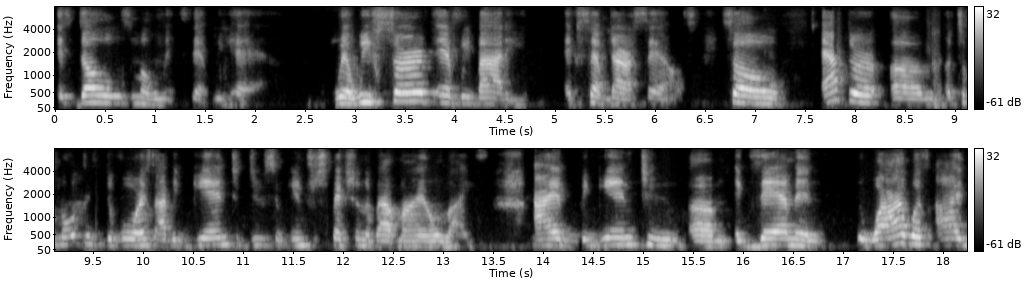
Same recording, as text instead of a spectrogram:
it's those moments that we have where we've served everybody except ourselves. So after um, a tumultuous divorce, I began to do some introspection about my own life. I began to um, examine why was I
